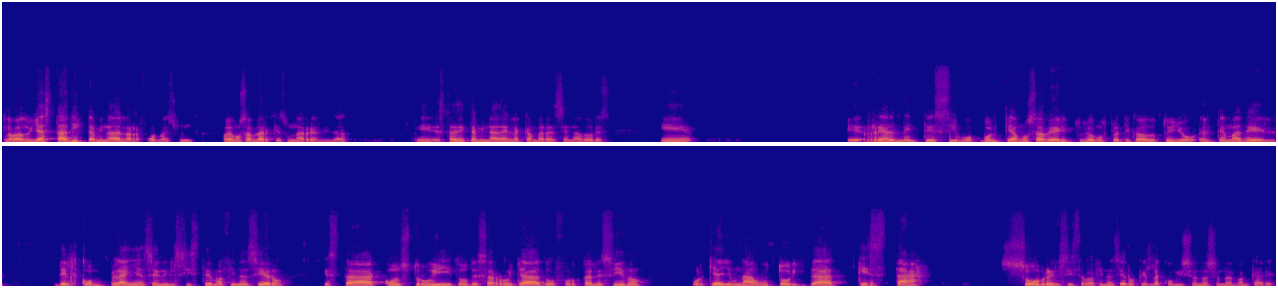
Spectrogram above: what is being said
clavado. Ya está dictaminada la reforma, es un, podemos hablar que es una realidad. Eh, está dictaminada en la Cámara de Senadores. Eh, realmente si volteamos a ver, y lo hemos platicado tú y yo, el tema del, del compliance en el sistema financiero está construido, desarrollado, fortalecido, porque hay una autoridad que está sobre el sistema financiero, que es la Comisión Nacional Bancaria.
